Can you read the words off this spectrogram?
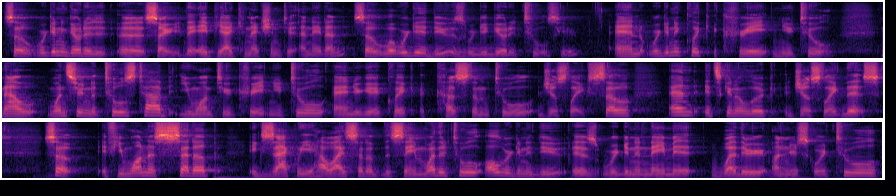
So we're gonna go to, uh, sorry, the API connection to N8N. So what we're gonna do is we're gonna go to tools here and we're gonna click create new tool. Now, once you're in the Tools tab, you want to create a new tool and you're gonna click a custom tool just like so, and it's gonna look just like this. So if you wanna set up exactly how I set up the same weather tool, all we're gonna do is we're gonna name it weather underscore tool.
